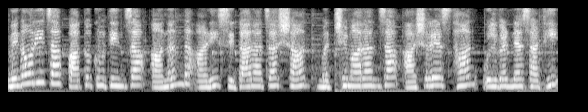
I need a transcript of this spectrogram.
मिनोरीचा पाककृतींचा आनंद आणि सिताराचा शांत मच्छीमारांचा आश्रयस्थान उलगडण्यासाठी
